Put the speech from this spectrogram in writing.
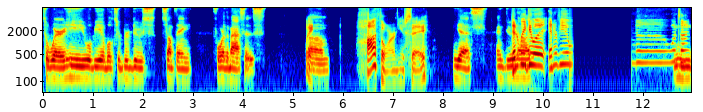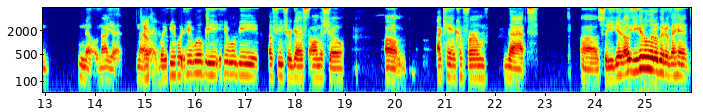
to where he will be able to produce something for the masses Wait. um Hawthorne, you say? yes and do Didn't we do an interview? No, one time. Mm, No, not yet. Not Okay. yet. But he will he will be he will be a future guest on the show. Um I can confirm that. Uh so you get oh you get a little bit of a hint.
